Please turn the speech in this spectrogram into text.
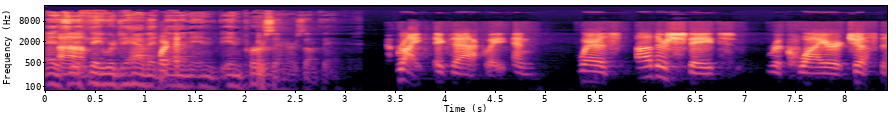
As um, if they were to have it where- done in, in person or something. Right, exactly. And whereas other states require just the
